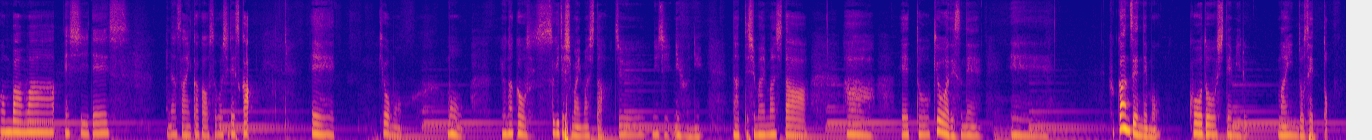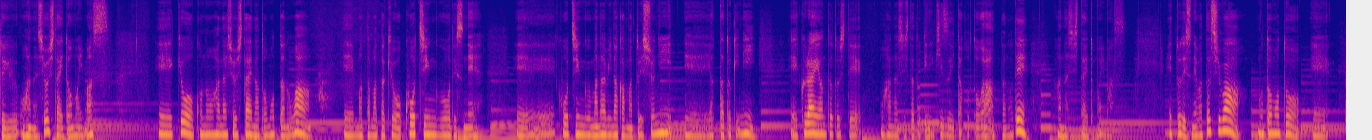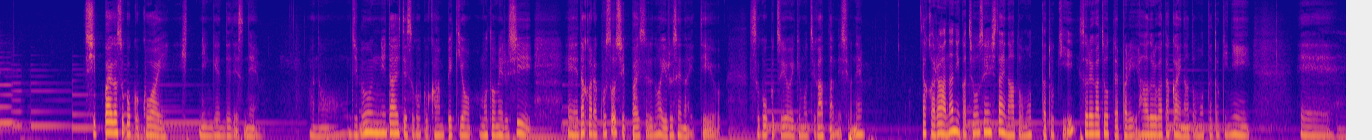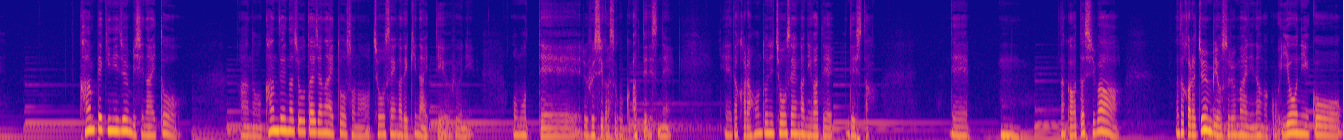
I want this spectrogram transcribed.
こんばんは、エッシーです。皆さんいかがお過ごしですか？えー今日ももう夜中を過ぎてしまいました。12時2分になってしまいました。はあ、えっ、と今日はですね、えー不完全でも行動してみるマインドセットというお話をしたいと思います。えー今日このお話をしたいなと思ったのは、えーまたまた今日コーチングをですね、えーコーチング学び仲間と一緒に、えーやった時に、えークライアントとしてお話しした時に気づいたことがあったのでお話ししたいと思います。えっとですね私はもともと失敗がすごく怖い人間でですねあの自分に対してすごく完璧を求めるし、えーだからこそ失敗するのは許せないっていうすごく強い気持ちがあったんですよね。だから何か挑戦したいなと思った時それがちょっとやっぱりハードルが高いなと思った時に、えー完璧に準備しないとあの完全な状態じゃないとその挑戦ができないっていうふうに思ってる節がすごくあってですね、えーだから本当に挑戦が苦手でした。でうん。なんか私はだから準備をする前になんかこう異様にこ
